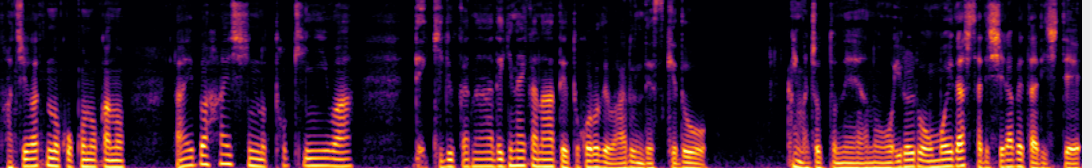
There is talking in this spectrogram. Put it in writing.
8月の9日のライブ配信の時には、できるかな、できないかなっていうところではあるんですけど、今ちょっとね、あの、いろいろ思い出したり調べたりして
